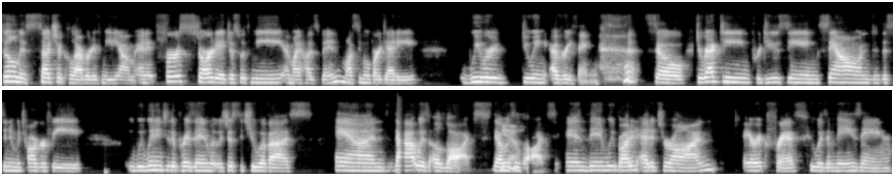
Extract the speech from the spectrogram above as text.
film is such a collaborative medium, and it first started just with me and my husband, Massimo Bardetti. We were doing everything. so, directing, producing, sound, the cinematography. We went into the prison, it was just the two of us. And that was a lot. That was a lot. And then we brought an editor on, Eric Frith, who was amazing.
